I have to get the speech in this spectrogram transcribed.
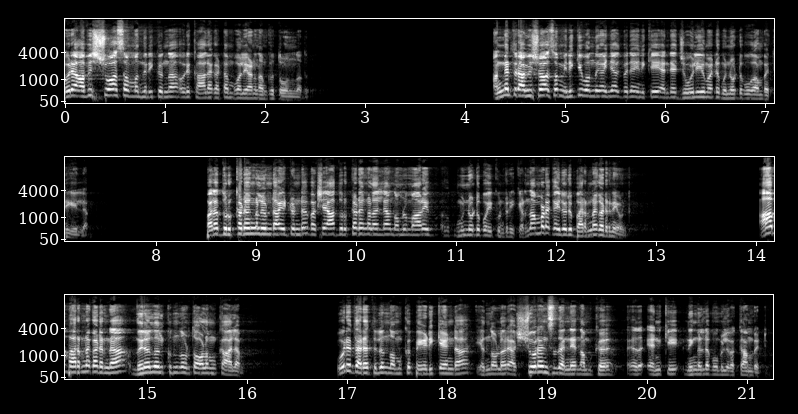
ഒരു അവിശ്വാസം വന്നിരിക്കുന്ന ഒരു കാലഘട്ടം പോലെയാണ് നമുക്ക് തോന്നുന്നത്. അങ്ങനത്തെ ഒരു അവിശ്വാസം എനിക്ക് വന്നു കഴിഞ്ഞാൽ പിന്നെ എനിക്ക് എന്റെ ജോലിയുമായിട്ട് മുന്നോട്ട് പോകാൻ പറ്റുകയില്ല പല ദുർഘടങ്ങൾ ഉണ്ടായിട്ടുണ്ട് പക്ഷേ ആ ദുർഘടങ്ങളെല്ലാം നമ്മൾ മാറി മുന്നോട്ട് പോയിക്കൊണ്ടിരിക്കുകയാണ്. നമ്മുടെ കയ്യിൽ ഒരു ഭരണഘടനയുണ്ട്. ആ ഭരണഘടന നിലനിൽക്കുന്നിടത്തോളം കാലം ഒരു തരത്തിലും നമുക്ക് പേടിക്കേണ്ട എന്നുള്ള ഒരു അഷുറൻസ് തന്നെ നമുക്ക് എനിക്ക് നിങ്ങളുടെ മുമ്പിൽ വെക്കാൻ പറ്റും.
